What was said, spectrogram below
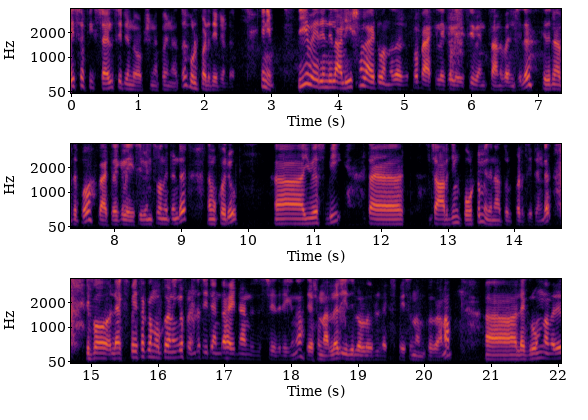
ഐസോഫിക്സ് സ്റ്റൈൽ സീറ്റിന്റെ ഓപ്ഷൻ ഇപ്പോൾ ഇതിനകത്ത് ഉൾപ്പെടുത്തിയിട്ടുണ്ട്. ഇനി ഈ വേരിയന്റിൽ അഡീഷണൽ ആയിട്ട് വന്നത് ഇപ്പോൾ ബാക്കിലേക്കുള്ള എ സി വെൻസ് ആണ് ബെഞ്ചിൽ ഇതിനകത്ത് ഇപ്പോൾ ബാക്കിലേക്കുള്ള എ സി വെൻസ് വന്നിട്ടുണ്ട്. നമുക്കൊരു യു എസ് ബി ചാർജിങ് പോർട്ടും ഇതിനകത്ത് ഉൾപ്പെടുത്തിയിട്ടുണ്ട്. ഇപ്പോൾ ലെഗ് സ്പേസ് ഒക്കെ നോക്കുകയാണെങ്കിൽ ഫ്രണ്ട് സീറ്റ് എന്റെ ഹൈറ്റാണ് അഡ്ജസ്റ്റ് ചെയ്തിരിക്കുന്നത്. അത്യാവശ്യം നല്ല രീതിയിലുള്ള ഒരു ലെഗ് സ്പേസ് നമുക്ക് കാണാം. ലെഗ് റൂം നമ്മുടെ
